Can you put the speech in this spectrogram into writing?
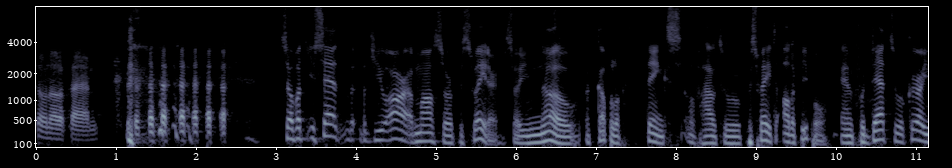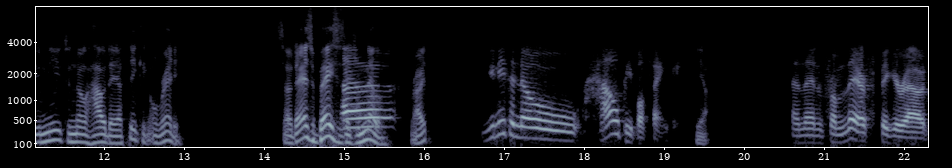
So not a fan. so, but you said, but, but you are a master persuader, so you know a couple of things of how to persuade other people, and for that to occur, you need to know how they are thinking already. So there is a basis that you know, uh, right? You need to know how people think. Yeah. And then from there, figure out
